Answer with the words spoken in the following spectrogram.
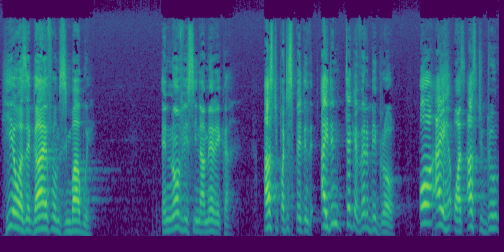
here was a guy from Zimbabwe, a novice in America, asked to participate in the. I didn't take a very big role. All I was asked to do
